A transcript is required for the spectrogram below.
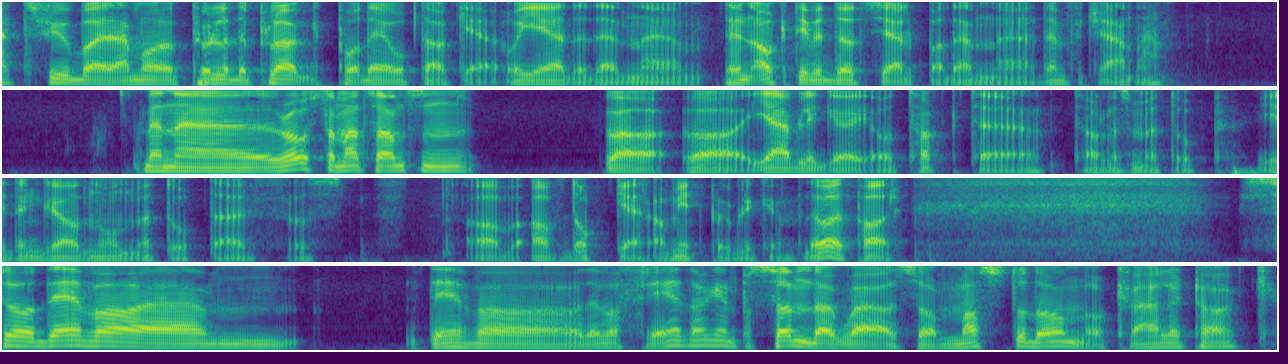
jeg tror bare jeg må pulle the plug på det opptaket og gi det den, eh, den aktive dødshjelpa den, eh, den, fortjener. Men uh, roast av Mads Hansen var, var, jævlig gøy, og takk til, til, alle som møtte opp, i den grad noen møtte opp der oss, av, av, dere, av mitt publikum. Det var et par. Så det var um, det var, det var fredagen. På søndag var jeg altså Mastodon og Kvelertak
